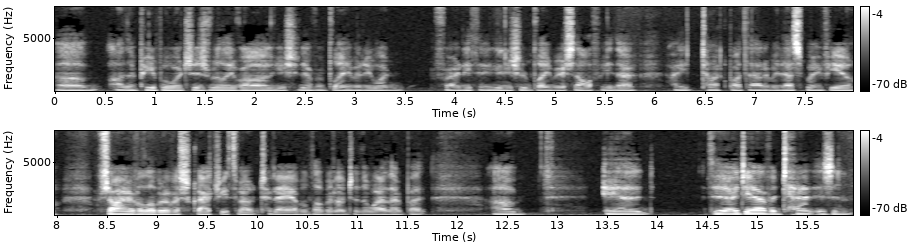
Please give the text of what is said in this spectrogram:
um, other people, which is really wrong. You should never blame anyone for anything, and you shouldn't blame yourself either. I talk about that. I mean, that's my view. I'm sorry I have a little bit of a scratchy throat today. I'm a little bit under the weather, but um, and the idea of intent is in,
